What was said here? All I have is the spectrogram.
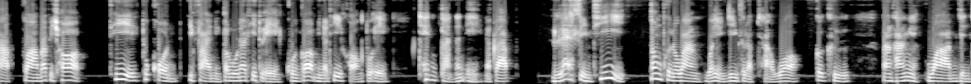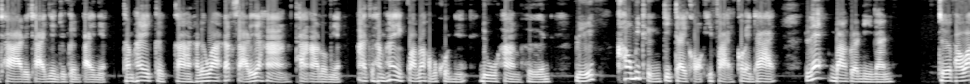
กับความรับผิดชอบ ที่ทุกคนอีกฝ่ายหนึ่งต้องรู้หน้าที่ตัวเอง คุณก็มีหน้าที่ของตัวเอง เช่นกันนั่นเองนะครับ และสิ่งที่ต้องพึงระวังไว้อย่างยิ่งสำหรับชาววอกก็คือบางครั้งเนี่ยความเย็นชาหรือชาเย็นจนเกินไปเนี่ยทำให้เกิดการเขาเรียกว่ารักษาระยะห่างทางอารมณ์เนี่ยอาจจะทำให้ความรักของบุคคลเนี่ยดูห่างเหิน หรือเข้าไม่ถึงจิตใจของอีกฝ่ายก็เป็นได้ และบางกรณีนั้น เจอภาวะ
